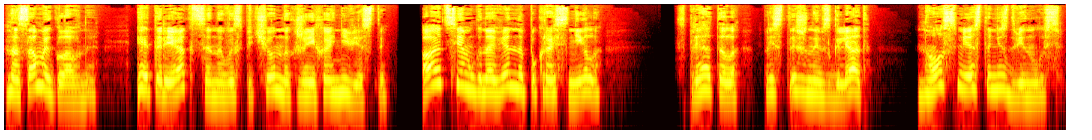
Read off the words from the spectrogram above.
Но самое главное — это реакция на воспеченных жениха и невесты. Атия мгновенно покраснела, спрятала пристыженный взгляд, но с места не сдвинулась.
